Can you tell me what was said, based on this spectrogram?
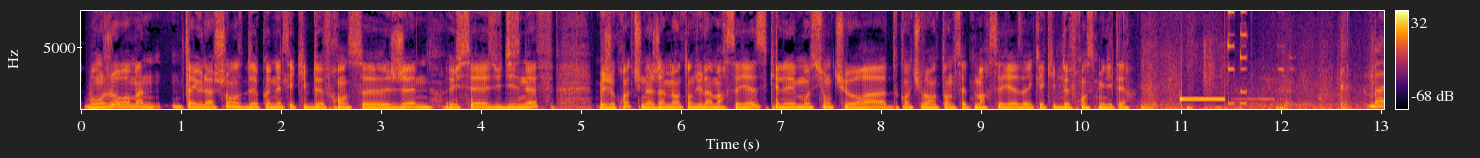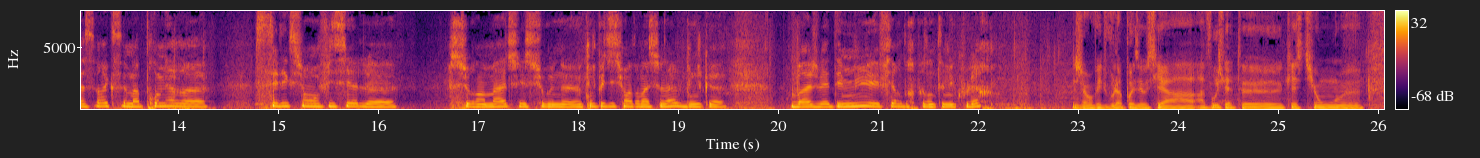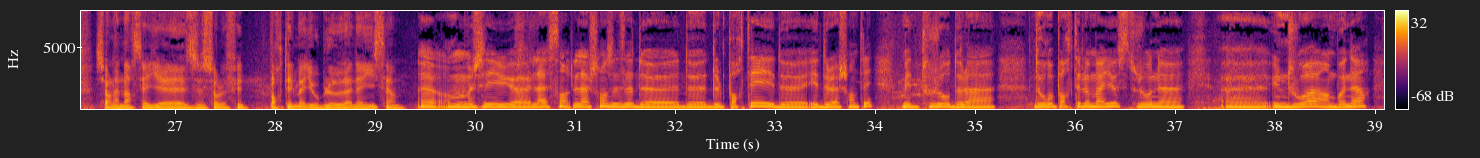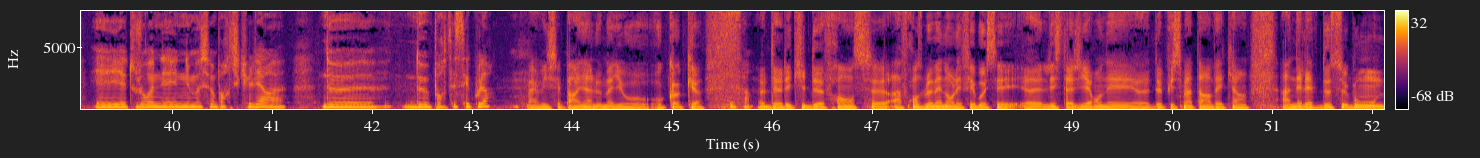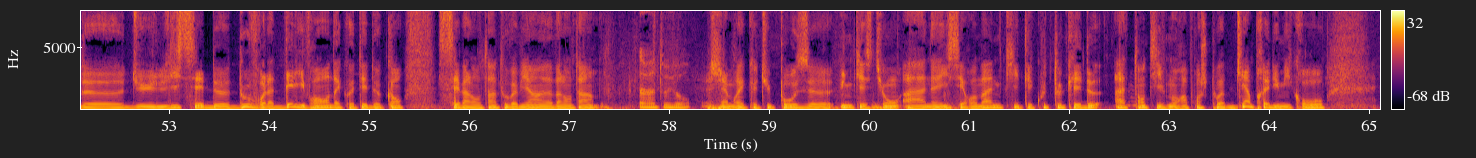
Bonjour Roman, tu as eu la chance de connaître l'équipe de France euh, jeune, U16, U19, mais je crois que tu n'as jamais entendu la Marseillaise. Quelle émotion tu auras quand tu vas entendre cette Marseillaise avec l'équipe de France militaire? Bah, C'est vrai que c'est ma première euh, sélection officielle euh, sur un match et sur une compétition internationale. Donc, euh, bah, je vais être émue et fière de représenter mes couleurs. J'ai envie de vous la poser aussi à, à vous cette euh, question euh, sur la Marseillaise, sur le fait de porter le maillot bleu, Anaïs. Euh, J'ai eu la, la, chance déjà de, de, de, le porter et de, et de la chanter, mais toujours de la de reporter le maillot, c'est toujours une, euh, une joie, un bonheur, et il y a toujours une, une émotion particulière de, de porter ces couleurs. Bah oui, c'est pas rien, le maillot au coq de l'équipe de France. À France Bleu on les fait bosser. Les stagiaires, on est depuis ce matin avec un, un élève de seconde du lycée de Douvres la Délivrande à côté de Caen. C'est Valentin, tout va bien Valentin? Ça va toujours. J'aimerais que tu poses une question à Anaïs et Romane qui t'écoutent toutes les deux attentivement. Rapproche-toi bien près du micro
